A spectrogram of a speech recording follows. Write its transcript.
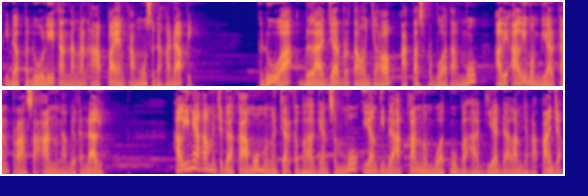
tidak peduli tantangan apa yang kamu sedang hadapi. Kedua, belajar bertanggung jawab atas perbuatanmu, alih-alih membiarkan perasaan mengambil kendali. Hal ini akan mencegah kamu mengejar kebahagiaan semu yang tidak akan membuatmu bahagia dalam jangka panjang.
